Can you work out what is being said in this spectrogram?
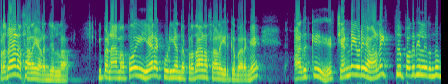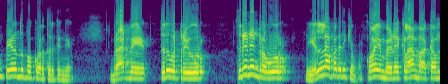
பிரதான சாலை அடைஞ்சிடலாம். இப்போ நாம் போய் ஏறக்கூடிய அந்த பிரதான சாலை இருக்கு பாருங்க. அதுக்கு சென்னையுடைய அனைத்து பகுதியிலிருந்தும் பேருந்து போக்குவரத்து இருக்குங்க. பிராட்வே திருவொற்றியூர் திருநின்ற ஊர் எல்லா பகுதிக்கும் கோயம்பேடு கிளாம்பாக்கம்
